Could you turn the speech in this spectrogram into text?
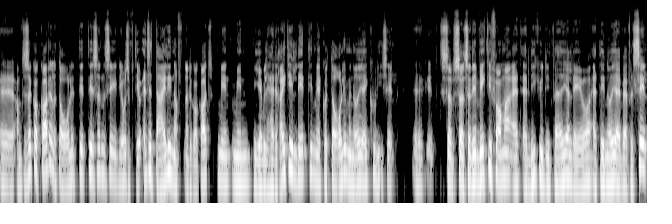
Øh, om det så går godt eller dårligt, det, det er sådan set, jo, det er jo altid dejligt, når, når det går godt, men, men jeg vil have det rigtig elendigt med at gå dårligt med noget, jeg ikke kunne lide selv. Øh, så, så, så det er vigtigt for mig, at, at ligegyldigt hvad jeg laver, at det er noget, jeg i hvert fald selv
